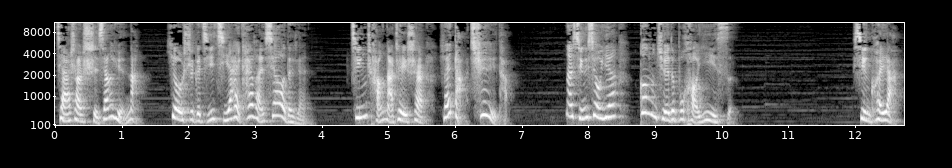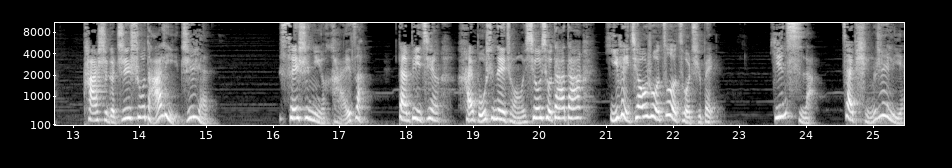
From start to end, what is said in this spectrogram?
加上史湘云呐，又是个极其爱开玩笑的人。经常拿这事儿来打趣他，那邢岫烟更觉得不好意思。幸亏呀，她是个知书达理之人，虽是女孩子，但毕竟还不是那种羞羞答答、一味娇弱做作之辈，因此啊，在平日里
